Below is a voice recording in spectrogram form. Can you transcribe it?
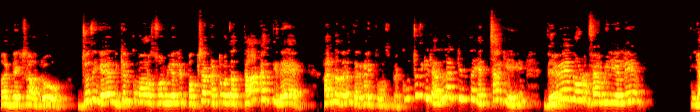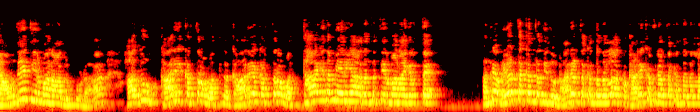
ಅಧ್ಯಕ್ಷರಾದ್ರು. ಜೊತೆಗೆ ನಿಖಿಲ್ ಕುಮಾರಸ್ವಾಮಿಯಲ್ಲಿ ಪಕ್ಷ ಕಟ್ಟುವಂತ ತಾಕತ್ತಿದೆ ಅನ್ನೋದನ್ನ ಜನಗಳಿಗೆ ತೋರಿಸ್ಬೇಕು. ಜೊತೆಗೆ ಎಲ್ಲಕ್ಕಿಂತ ಹೆಚ್ಚಾಗಿ ದೇವೇಗೌಡರ ಫ್ಯಾಮಿಲಿಯಲ್ಲಿ ಯಾವುದೇ ತೀರ್ಮಾನ ಆದ್ರೂ ಕೂಡ ಅದು ಕಾರ್ಯಕರ್ತರ ಒತ್ತ ಕಾರ್ಯಕರ್ತರ ಒತ್ತಾಯದ ಮೇರೆಗೆ ಆದಂತ ತೀರ್ಮಾನ ಆಗಿರುತ್ತೆ. ಅಂದ್ರೆ ಅವ್ರು ಹೇಳ್ತಕ್ಕಂಥದ್ದು ಇದು, ನಾನು ಹೇಳ್ತಕ್ಕಂಥದ್ದಲ್ಲ ಅಥವಾ ಕಾರ್ಯಕರ್ತರು ಹೇಳ್ತಕ್ಕಂಥದ್ದಲ್ಲ,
